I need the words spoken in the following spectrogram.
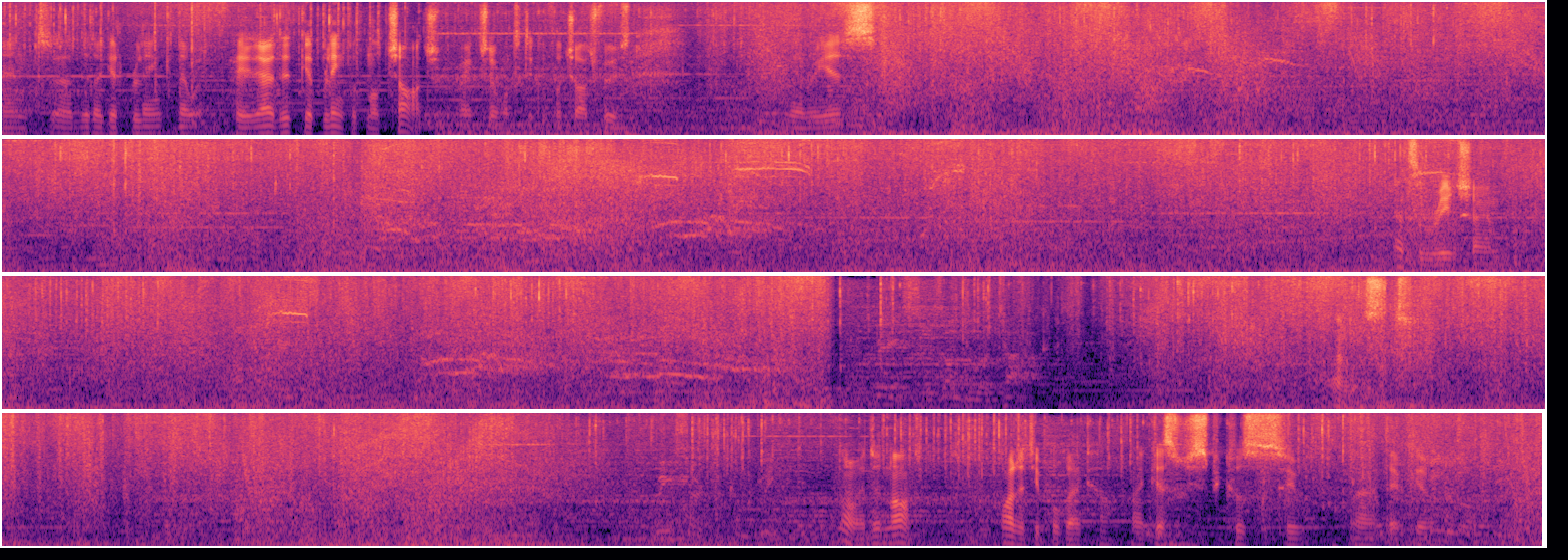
And uh, did I get Blink? No, okay, I did get Blink, but not Charge. Actually, I wanted to go for Charge first. There he is. That's a real shame. No, not. Why did he pull back? I guess just because he... Uh, there we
